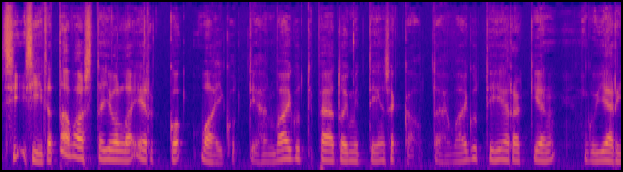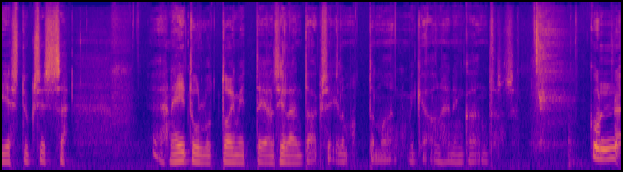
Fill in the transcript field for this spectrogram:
si- siitä tavasta, jolla Erkko vaikutti. Hän vaikutti päätoimittajiensa kautta. Hän vaikutti hierarkian niin kuin järjestyksessä. Hän ei tullut toimittajan selän taakse ilmoittamaan, mikä on hänen kantansa. Kun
